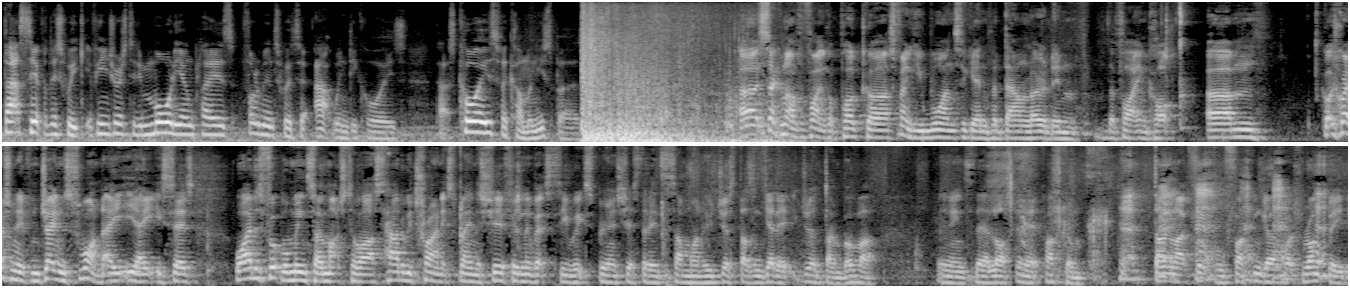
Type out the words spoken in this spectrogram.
That's it for this week. If you're interested in more young players, follow me on Twitter at Windy Coys. That's Coys for Come On You Spurs. Uh, second half of the Fighting Cock podcast. Thank you once again for downloading the Fighting Cock. Um, got a question here from James Swan, 88. He says, Why does football mean so much to us? How do we try and explain the sheer feeling of ecstasy we experienced yesterday to someone who just doesn't get it? You just don't bother. It means they're lost, innit? Fuck them. don't like football, fucking go and watch rugby.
